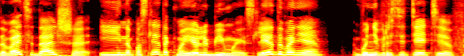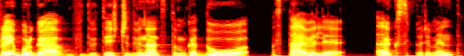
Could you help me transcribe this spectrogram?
Давайте дальше. И напоследок мое любимое исследование. В университете Фрейбурга в 2012 году ставили эксперимент,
